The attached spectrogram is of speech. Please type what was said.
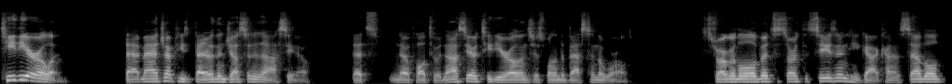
TD Ierlan, that matchup, he's better than Justin Inacio. That's no fault to Inacio. TD Ierlan's just one of the best in the world. Struggled a little bit to start the season. He got kind of settled.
